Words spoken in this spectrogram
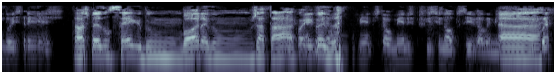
1, 2, 3. Estava à espera de um segue, de um bora, de um já está, qualquer Isto é coisa. o men- Isto é o menos profissional possível, amigo. Ah, Enquanto,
